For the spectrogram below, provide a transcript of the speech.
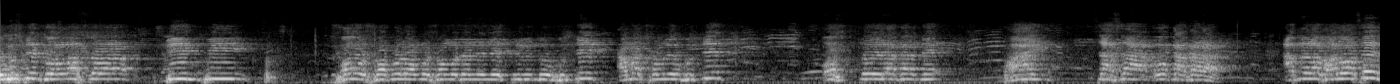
উপস্থিত গঙ্গাসভা বিএনপি সহ সকল অঙ্গ সংগঠনের নেতৃবৃন্দ উপস্থিত আমার সামনে উপস্থিত অস্ত্র এলাকার ভাই চাচা ও কাকারা। আপনারা ভালো আছেন?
